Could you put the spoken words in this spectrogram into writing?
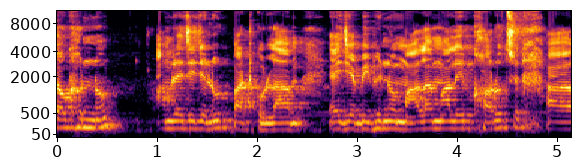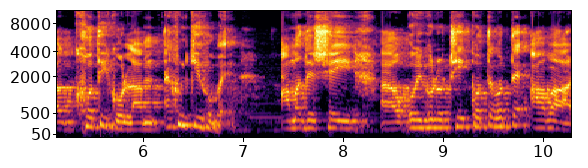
জঘন্য। আমরা যে যে লুটপাট করলাম, এই যে বিভিন্ন মালামালের খরচ ক্ষতি করলাম, এখন কি হবে? আমাদের সেই ওইগুলো ঠিক করতে করতে আবার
